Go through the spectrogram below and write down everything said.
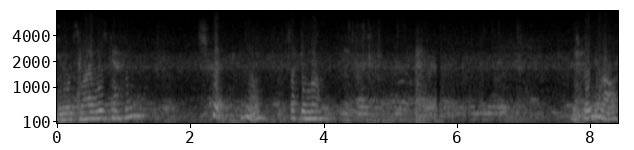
You know what saliva is, Kathleen? Spit, you know, it's like your mouth. Just put it in your mouth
